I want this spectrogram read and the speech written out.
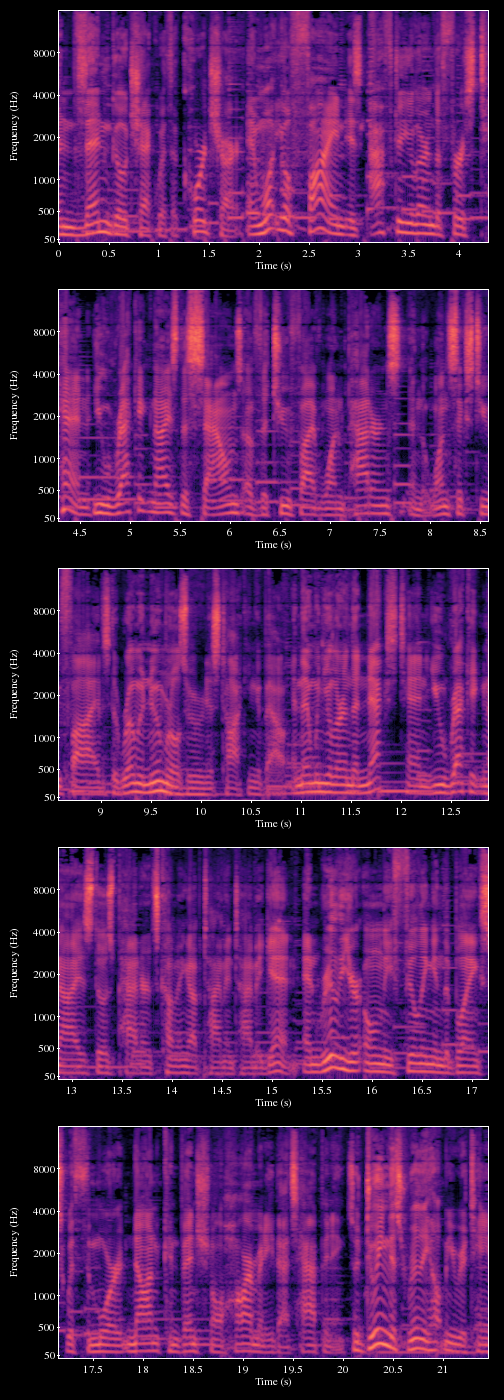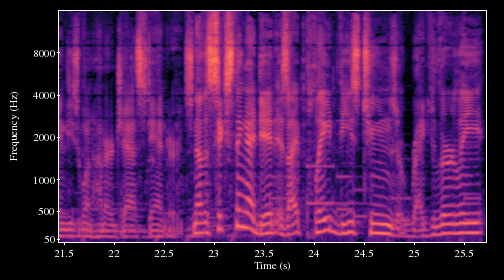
and then go check with a chord chart. And what you'll find is after you learn the first 10, you recognize the sounds of the 251 patterns and the 1625s, the Roman numerals we were just talking about. And then when you learn the next 10, you recognize those patterns coming up time and time again. And really, you're only filling in the blanks with the more non conventional harmony that's happening. So doing this really helped me retain these 100 jazz standards. Now, the sixth thing I did is I played these tunes regularly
